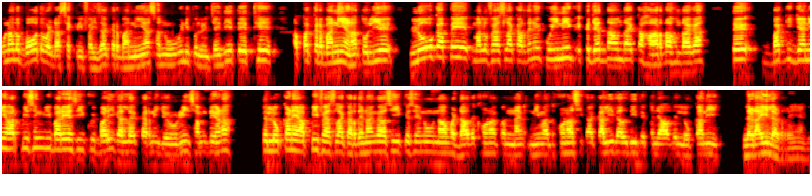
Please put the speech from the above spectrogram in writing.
ਉਹਨਾਂ ਦਾ ਬਹੁਤ ਵੱਡਾ ਸੈਕਰੀਫਾਈਸ ਆ, ਕੁਰਬਾਨੀ ਆ, ਸਾਨੂੰ ਉਹ ਵੀ ਨਹੀਂ ਭੁੱਲਣੀ ਚਾਹੀਦੀ। ਤੇ ਇੱਥੇ ਆਪਾਂ ਕੁਰਬਾਨੀਆਂ ਨਾ ਤੋਲੀਏ, ਲੋਕ ਆਪੇ ਮੰਨ ਲਓ ਫੈਸਲਾ ਕਰਦੇ ਨੇ, ਕੋਈ ਨਹੀਂ, ਇੱਕ ਜਿੱਦ ਦਾ ਹੁੰਦਾ, ਇੱਕ ਹਾਰ ਦਾ ਹੁੰਦਾਗਾ ਤੇ ਬਾਕੀ ਗਿਆਨੀ ਹਰਪ੍ਰੀਤ ਸਿੰਘ ਜੀ ਬਾਰੇ ਅਸੀਂ ਕੋਈ ਬਾਹਲੀ ਗੱਲ ਕਰਨੀ ਜ਼ਰੂਰੀ ਨਹੀਂ ਸਮਝਦੇ, ਹਨਾ? ਤੇ ਲੋਕਾਂ ਨੇ ਆਪ ਹੀ ਫੈਸਲਾ ਕਰ ਦੇਣਾਗਾ। ਅਸੀਂ ਕਿਸੇ ਨੂੰ ਨਾ ਵੱਡਾ ਦਿਖਾਉਣਾ ਨੀਵਾਂ ਦਿਖਾਉਣਾ। ਅਸੀਂ ਤਾਂ ਅਕਾਲੀ ਦਲ ਦੀ ਤੇ ਪੰਜਾਬ ਦੇ ਲੋਕਾਂ ਦੀ ਲੜਾਈ ਲੜ ਰਹੇ ਹਾਂਗੇ।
